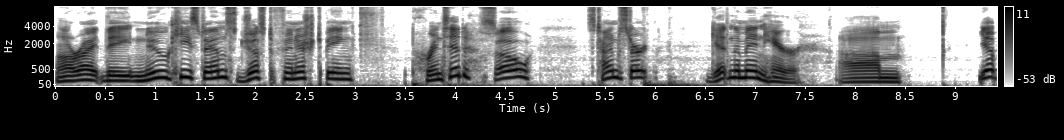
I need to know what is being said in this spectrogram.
All right, the new key stems just finished being printed, so it's time to start getting them in here. Um, yep,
